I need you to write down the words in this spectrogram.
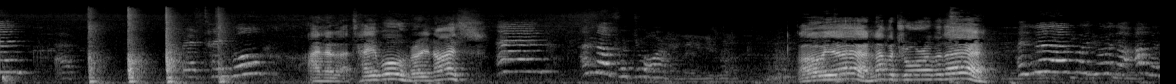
And a bed table. And a, table. Very nice. And another drawer. Oh, yeah, another drawer over there. And another drawer on the other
